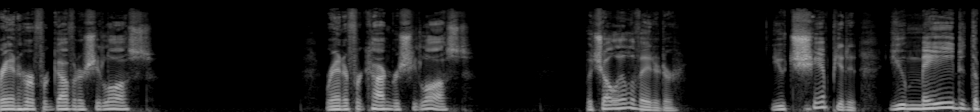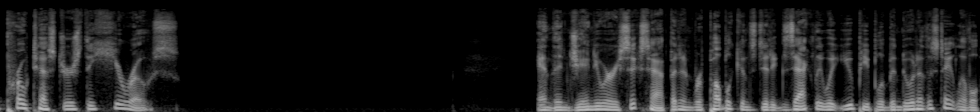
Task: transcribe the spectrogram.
ran her for governor, she lost. Ran her for Congress, she lost. But y'all elevated her. You championed it. You made the protesters the heroes. And then January 6th happened, and Republicans did exactly what you people have been doing at the state level.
